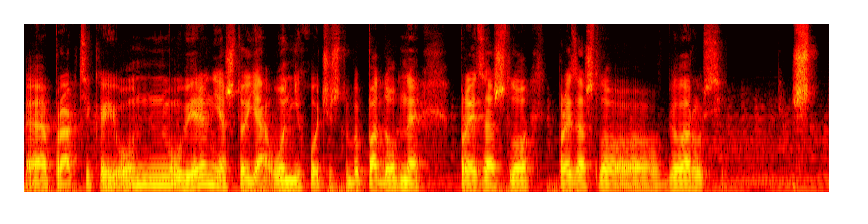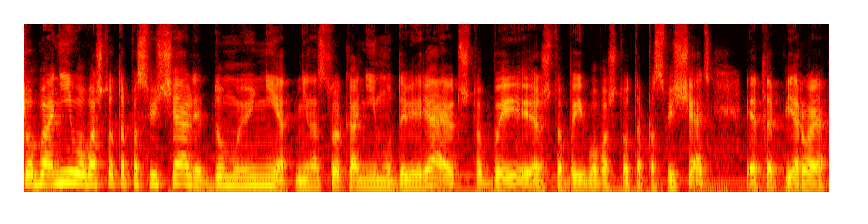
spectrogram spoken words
э, практикой. Он уверен, я, что я, он не хочет, чтобы подобное произошло, произошло в Беларуси. Чтобы они его во что-то посвящали, думаю, нет. Не настолько они ему доверяют, чтобы, чтобы его во что-то посвящать. Это первое.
